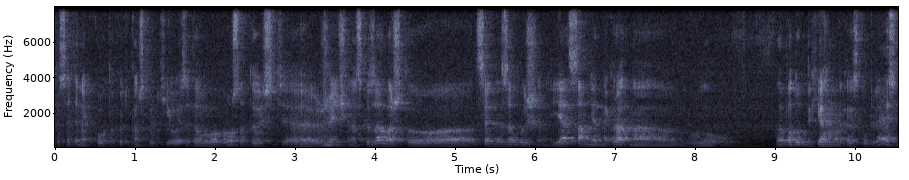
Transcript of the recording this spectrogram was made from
касательно какого-то хоть конструктива из этого вопроса, то есть э, женщина сказала, что цены завышены. Я сам неоднократно ну, на подобных ярмарках скупляюсь,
